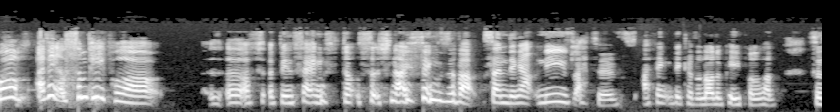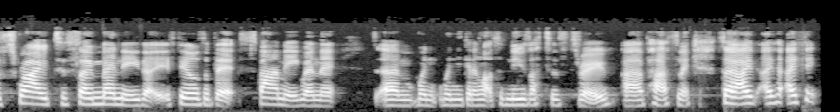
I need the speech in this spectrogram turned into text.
Well, I think some people are uh, I've been saying not such nice things about sending out newsletters. I think because a lot of people have subscribed to so many that it feels a bit spammy when it um, when when you're getting lots of newsletters through. Uh, personally, so I, I, I think,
